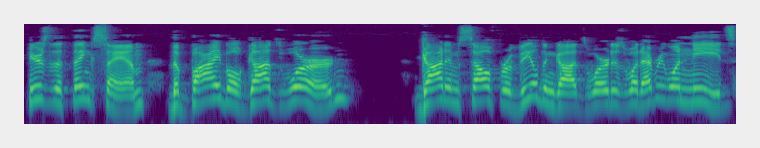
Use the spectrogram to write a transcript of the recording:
here's the thing, Sam. The Bible, God's Word, God Himself revealed in God's Word, is what everyone needs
